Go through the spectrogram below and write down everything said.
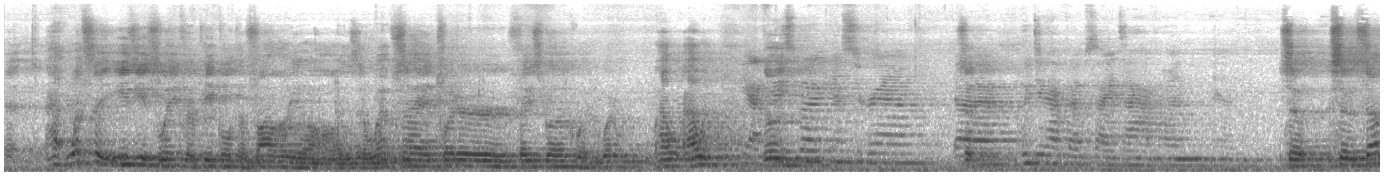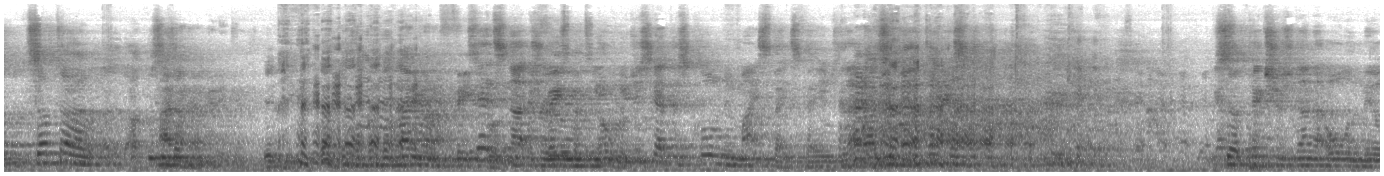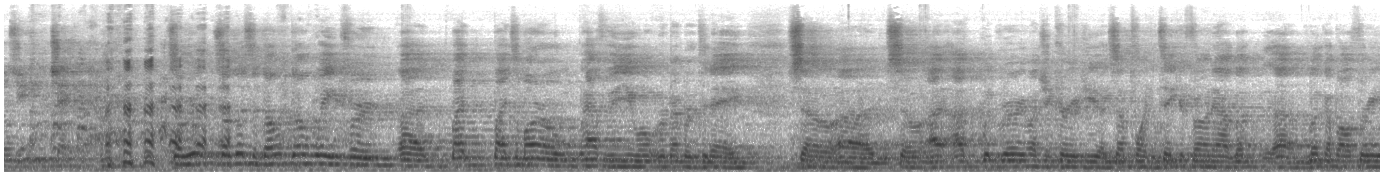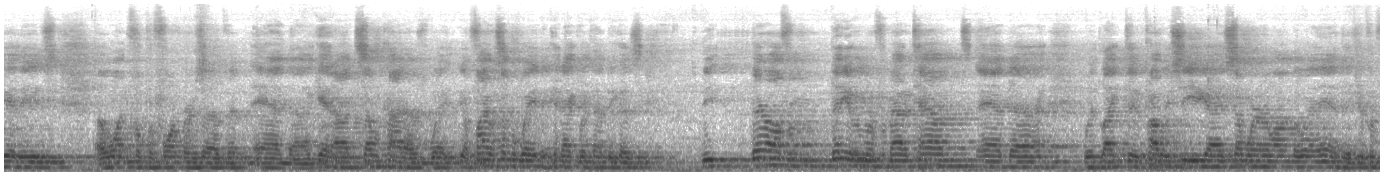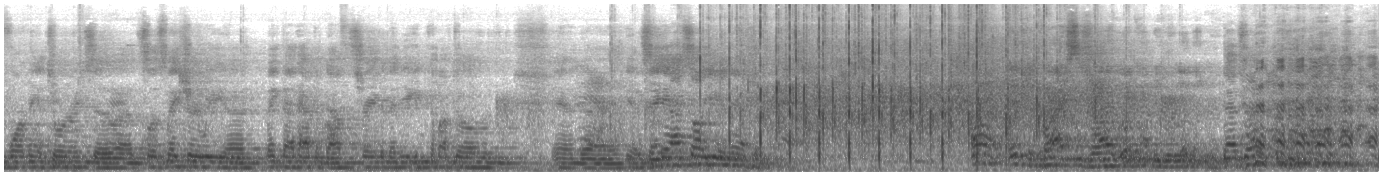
what's the easiest way for people to follow you all? Is it a website, Twitter, Facebook? What, what, how, how would Yeah, those, Facebook, Instagram, So- uh, we do have websites, I have one, and so, so some, sometime, uh, uh, this is. I don't have anything. It- Not even on Facebook. That's not true. Facebook's You, you just got this cool new MySpace page. That is fantastic. You got So- some pictures done at Olan Mills. You need to check it out. So, re- so listen, don't don't wait for uh, by by tomorrow. Half of you won't remember today. So uh, so I, I would very much encourage you at some point to take your phone out, look uh, look up all three of these uh, wonderful performers of and, and uh, get on some kind of way. You know, find some way to connect with them because the, they're all from many of them are from out of town and. Would like to probably see you guys somewhere along the way, and if you're performing and touring, so uh, so let's make sure we uh, make that happen down the stream, and then you can come up to them and, and uh, you know, say, hey, I saw you in that. thing." Uh, if the price is right, we'll come to your living room. That's right.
